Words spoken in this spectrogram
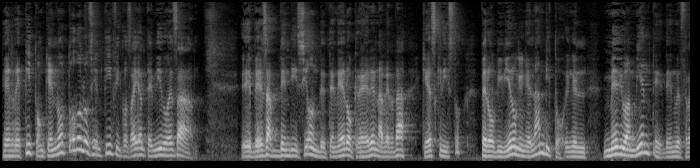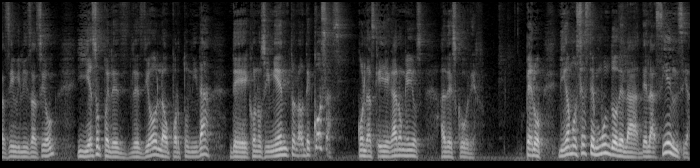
Eh, repito, aunque no todos los científicos hayan tenido esa, eh, esa bendición de tener o creer en la verdad que es Cristo, pero vivieron en el ámbito, en el medio ambiente de nuestra civilización y eso pues les, les dio la oportunidad de conocimiento, de cosas con las que llegaron ellos a descubrir. Pero, digamos, este mundo de la, de la ciencia,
